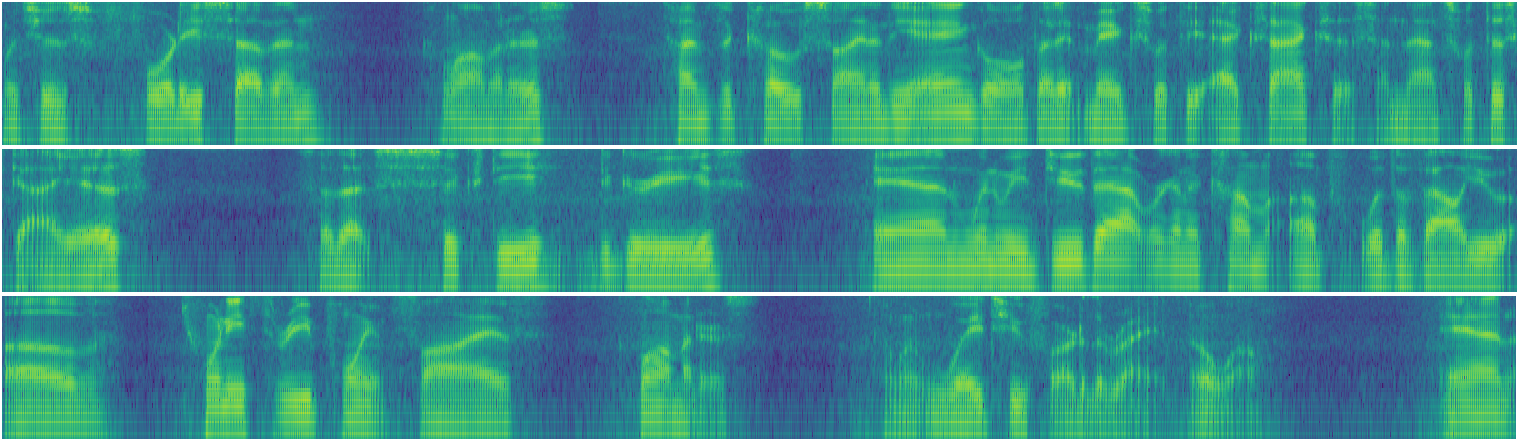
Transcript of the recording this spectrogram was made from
which is 47 kilometers times the cosine of the angle that it makes with the x-axis and that's what this guy is. So that's 60 degrees. And when we do that we're going to come up with a value of 23.5 kilometers. I went way too far to the right. Oh well. And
